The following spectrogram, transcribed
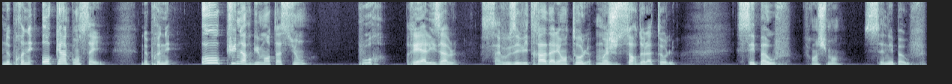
Ne prenez aucun conseil. Ne prenez aucune argumentation pour réalisable. Ça vous évitera d'aller en tôle. Moi, je sors de la tôle. C'est pas ouf, franchement. Ce n'est pas ouf.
